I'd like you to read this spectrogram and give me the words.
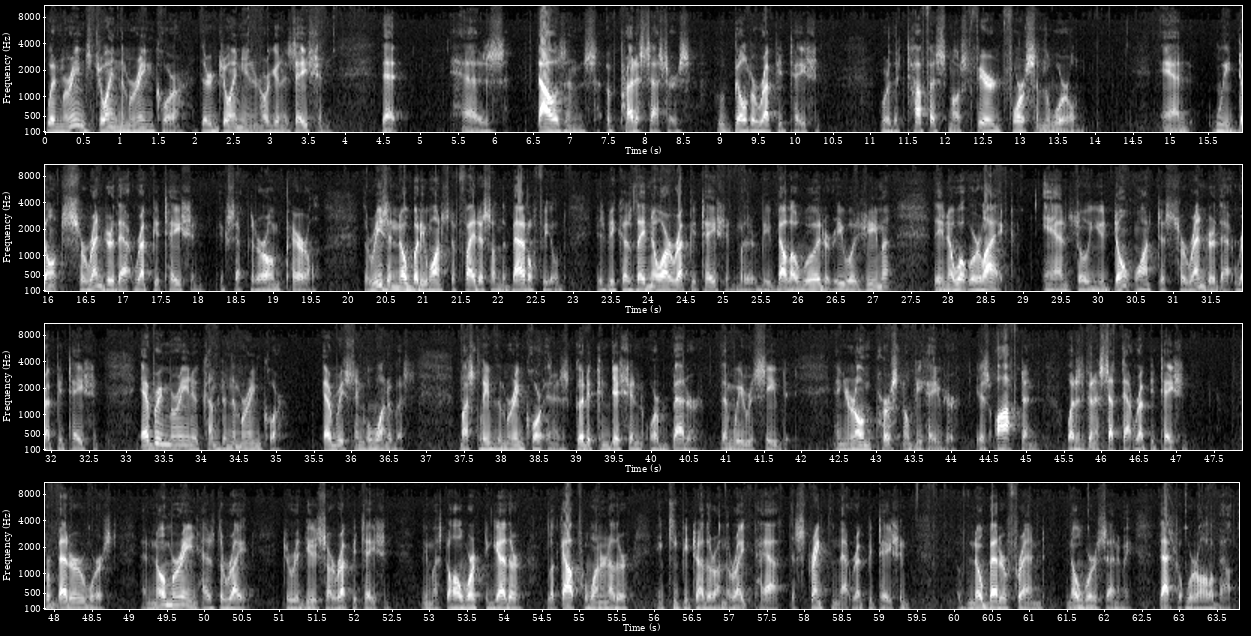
when Marines join the Marine Corps, they're joining an organization that has thousands of predecessors who built a reputation. We're the toughest, most feared force in the world. And we don't surrender that reputation except at our own peril. The reason nobody wants to fight us on the battlefield is because they know our reputation, whether it be Belleau Wood or Iwo Jima, they know what we're like. And so you don't want to surrender that reputation. Every Marine who comes in the Marine Corps, every single one of us, must leave the Marine Corps in as good a condition or better than we received it. And your own personal behavior is often what is going to set that reputation, for better or worse. And no Marine has the right to reduce our reputation. We must all work together, look out for one another, and keep each other on the right path to strengthen that reputation of no better friend, no worse enemy. That's what we're all about.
